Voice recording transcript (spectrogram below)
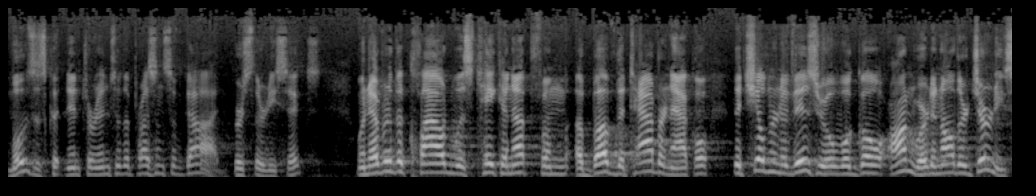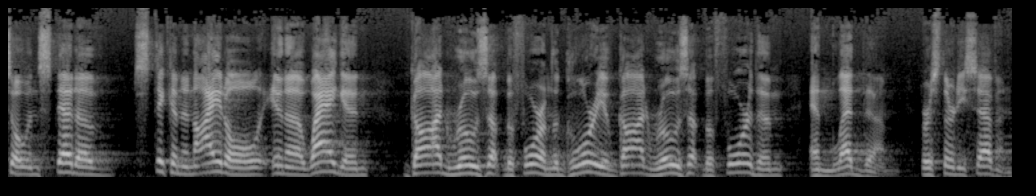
Moses couldn't enter into the presence of God. Verse 36 Whenever the cloud was taken up from above the tabernacle, the children of Israel will go onward in all their journeys. So instead of sticking an idol in a wagon, God rose up before them. The glory of God rose up before them and led them. Verse 37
